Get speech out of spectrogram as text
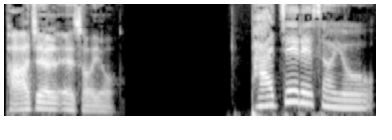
바젤에서요. 바젤에서요.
